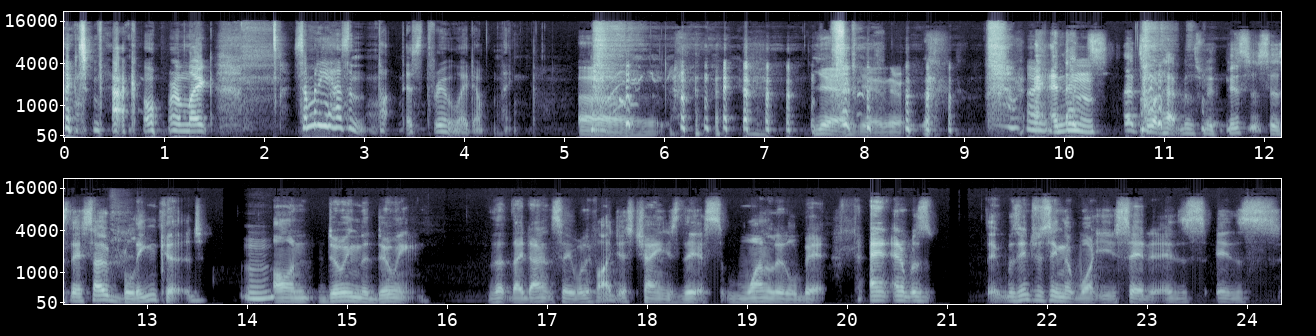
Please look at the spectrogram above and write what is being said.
like tobacco. I'm like, somebody hasn't thought this through, I don't think. Uh, yeah, yeah. And and mm, that's that's what happens with businesses. They're so blinkered mm. on doing the doing that they don't see. Well, if I just change this one little bit, and and it was it was interesting that what you said is is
